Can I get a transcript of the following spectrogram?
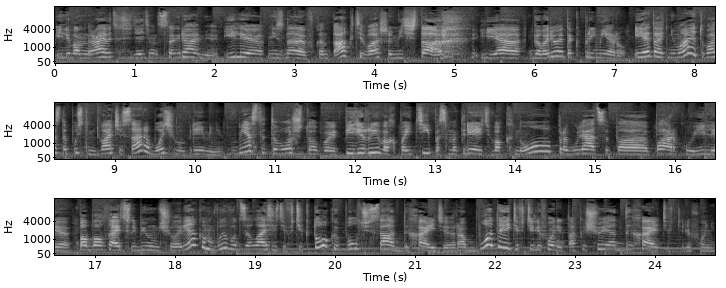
или вам нравится сидеть в Инстаграме, или, не знаю, ВКонтакте ваша мечта. Я говорю это к примеру. И это отнимает у вас, допустим, два часа рабочего времени. Вместо того, чтобы в перерывах пойти посмотреть в окно, прогуляться по парку или поболтать с любимым человеком, вы вот залазите в ТикТок и полчаса отдыхаете. Работаете в телефоне, так еще и отдыхаете в телефоне.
